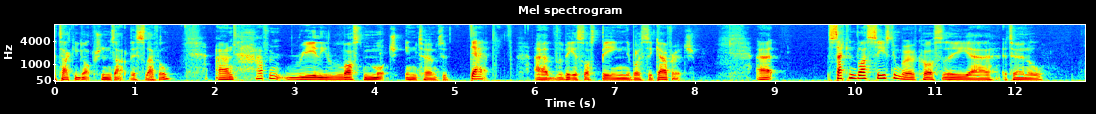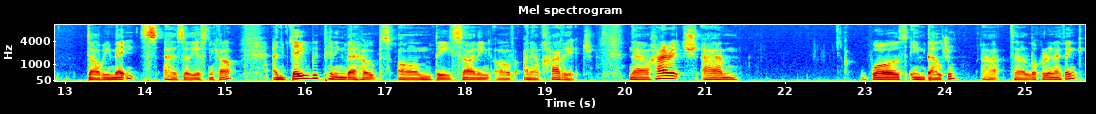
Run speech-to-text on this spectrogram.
attacking options at this level and haven't really lost much in terms of depth, uh, the biggest loss being Nebojsa Gavric. Uh, second last season were, of course, the uh, eternal Derby mates, uh, Zeljeznicar, and they will be pinning their hopes on the signing of Anel Haric. Now, Haric um, was in Belgium at uh, I think,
